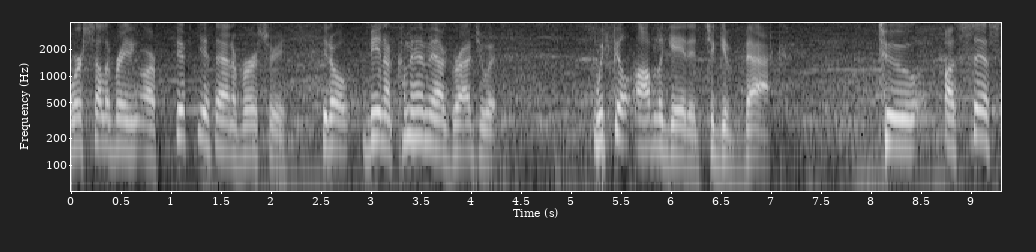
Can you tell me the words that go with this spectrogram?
We're celebrating our 50th anniversary. You know, being a Kamehameha graduate, we feel obligated to give back, to assist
